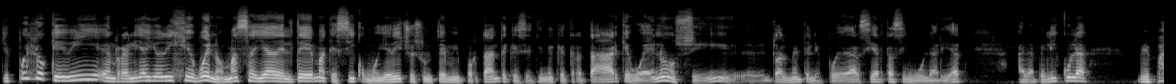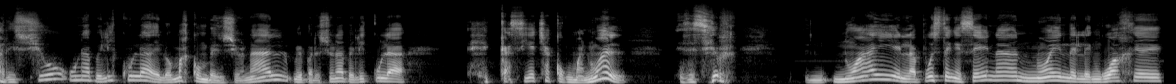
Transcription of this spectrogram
después lo que vi, en realidad yo dije, bueno, más allá del tema, que sí, como ya he dicho, es un tema importante que se tiene que tratar, que bueno, sí, eventualmente le puede dar cierta singularidad a la película, me pareció una película de lo más convencional, me pareció una película eh, casi hecha con manual, es decir, no hay en la puesta en escena, no hay en el lenguaje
